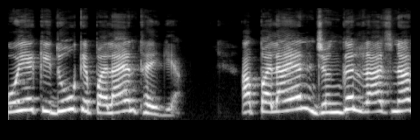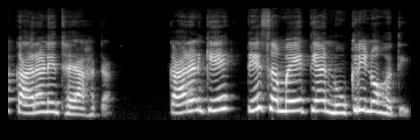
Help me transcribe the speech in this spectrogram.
કોઈએ કીધું કે પલાયન થઈ ગયા. આ પલાયન જંગલ રાજના કારણે થયા હતા. કારણ કે તે સમયે ત્યાં નોકરી નહોતી,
